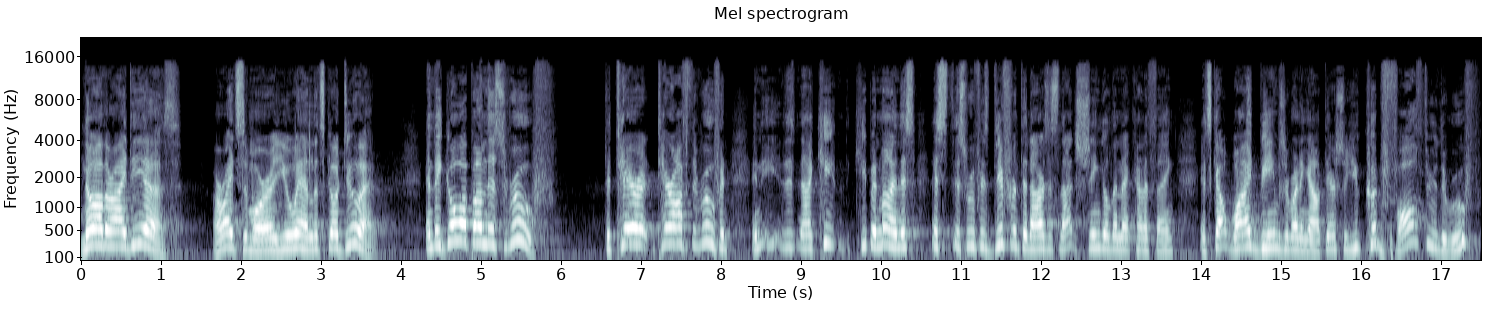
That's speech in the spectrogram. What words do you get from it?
No other ideas. All right, Samora, you in. Let's go do it. And they go up on this roof to tear, tear off the roof. And, and now keep, keep in mind, this, this, this roof is different than ours. It's not shingled and that kind of thing. It's got wide beams running out there, so you could fall through the roof.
